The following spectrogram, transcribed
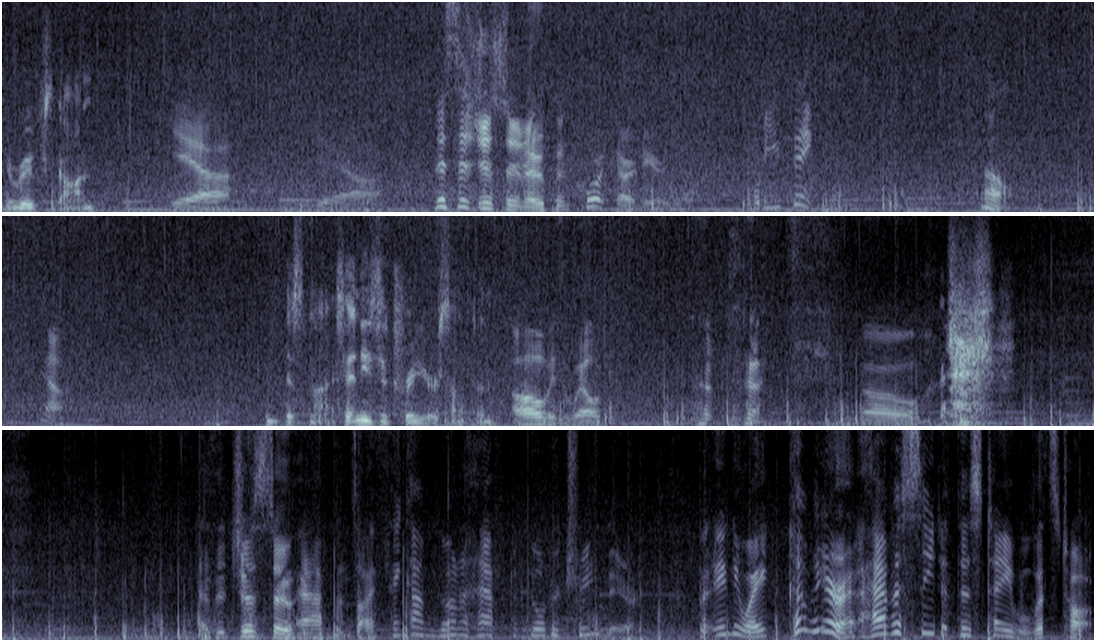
The roof's gone. yeah, yeah. This is just an open courtyard area. What do you think? Oh. Yeah. It's nice. It needs a tree or something. Oh, it will. oh. As it just so happens, I think I'm gonna have to build a tree there. But anyway, come here. Have a seat at this table. Let's talk.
